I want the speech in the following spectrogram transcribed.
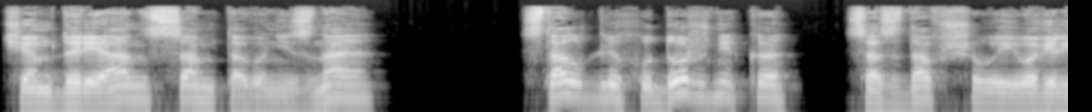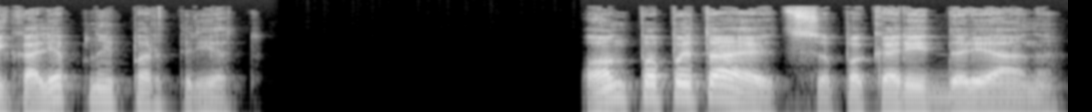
чем Дариан, сам того не зная, стал для художника, создавшего его великолепный портрет. Он попытается покорить Дариана.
